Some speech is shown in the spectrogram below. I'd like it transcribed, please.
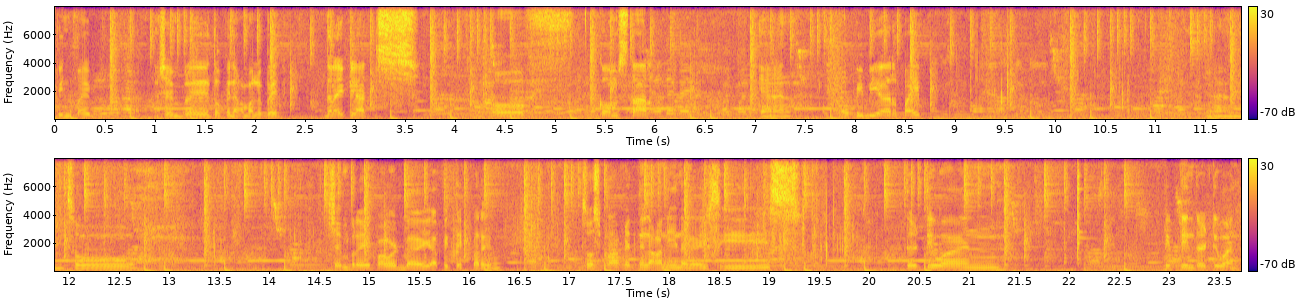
pin 5 Siyempre ito pinakamalupit Dry clutch of Comstar. Yan. O PBR pipe. Yan, so Siyempre powered by Apitec pa rin. So sprocket nila kanina guys is 31 1531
